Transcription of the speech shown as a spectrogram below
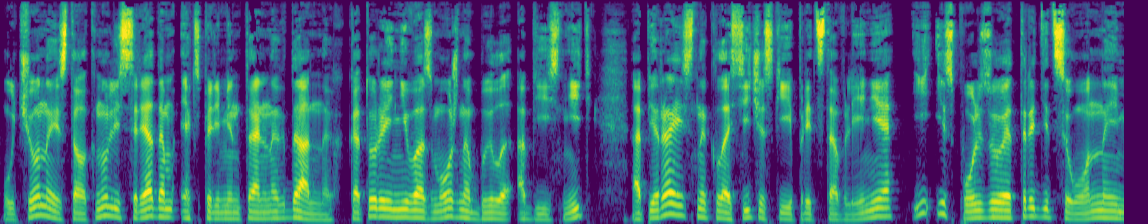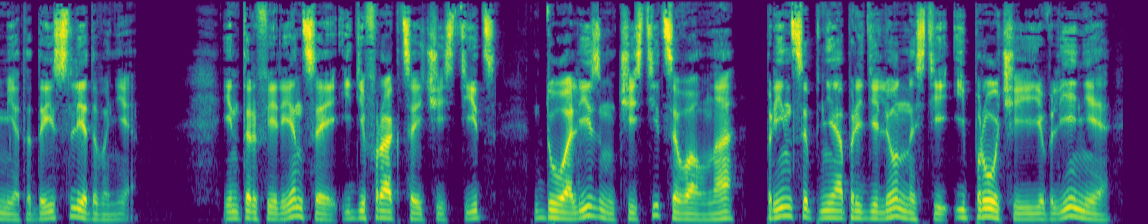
ученые столкнулись с рядом экспериментальных данных, которые невозможно было объяснить, опираясь на классические представления и используя традиционные методы исследования. Интерференция и дифракция частиц, дуализм частица-волна, принцип неопределенности и прочие явления –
